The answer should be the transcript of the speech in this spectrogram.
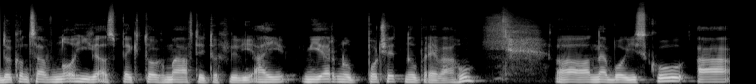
dokonca v mnohých aspektoch má v tejto chvíli aj miernu početnú prevahu na boisku a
